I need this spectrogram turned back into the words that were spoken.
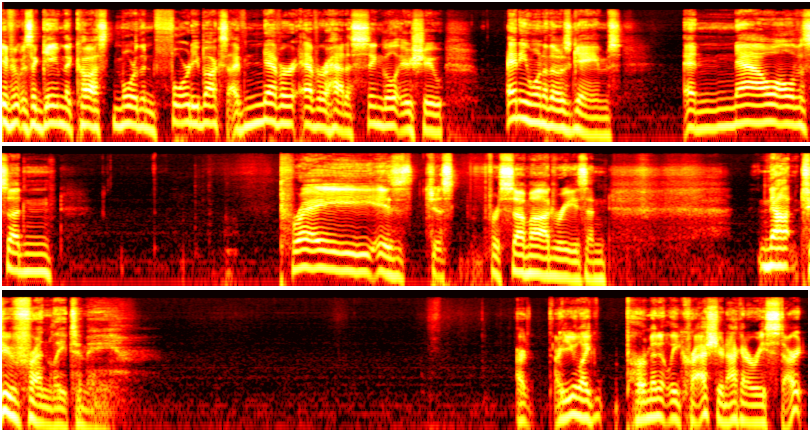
If it was a game that cost more than 40 bucks, I've never ever had a single issue any one of those games. And now all of a sudden Prey is just for some odd reason not too friendly to me. Are are you like permanently crashed? You're not going to restart?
